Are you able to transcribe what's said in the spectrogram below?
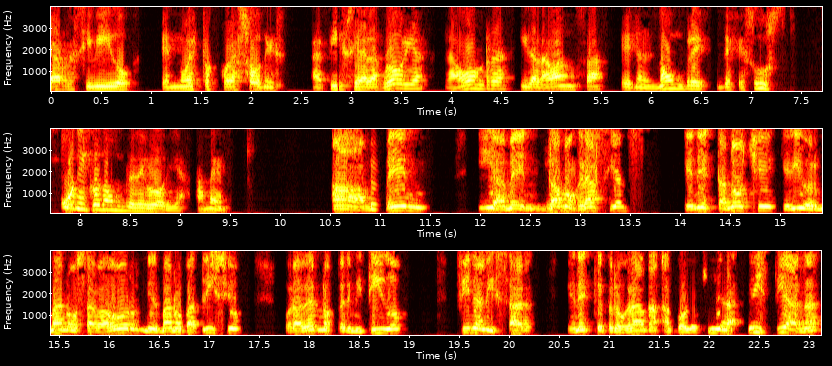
ha recibido en nuestros corazones. A ti sea la gloria, la honra y la alabanza en el nombre de Jesús, único nombre de gloria. Amén. Amén y amén. Damos gracias en esta noche, querido hermano Salvador, mi hermano Patricio, por habernos permitido finalizar en este programa Apología Cristiana,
